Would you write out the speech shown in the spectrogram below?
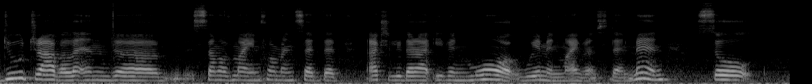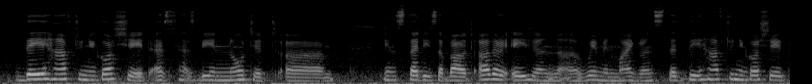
do travel, and uh, some of my informants said that actually there are even more women migrants than men. So they have to negotiate, as has been noted um, in studies about other Asian uh, women migrants, that they have to negotiate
